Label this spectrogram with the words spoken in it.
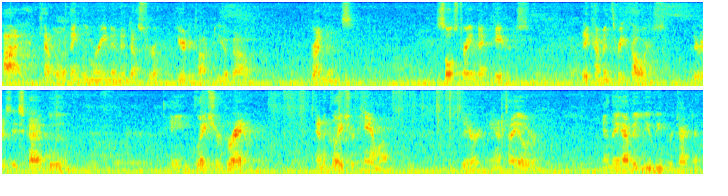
Hi, Kevin with Englund Marine and Industrial, here to talk to you about Grundens Soul Strain Neck Gaiters. They come in three colors. There is a sky blue, a glacier gray, and a glacier camo. They are anti-odor, and they have a UV protectant.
